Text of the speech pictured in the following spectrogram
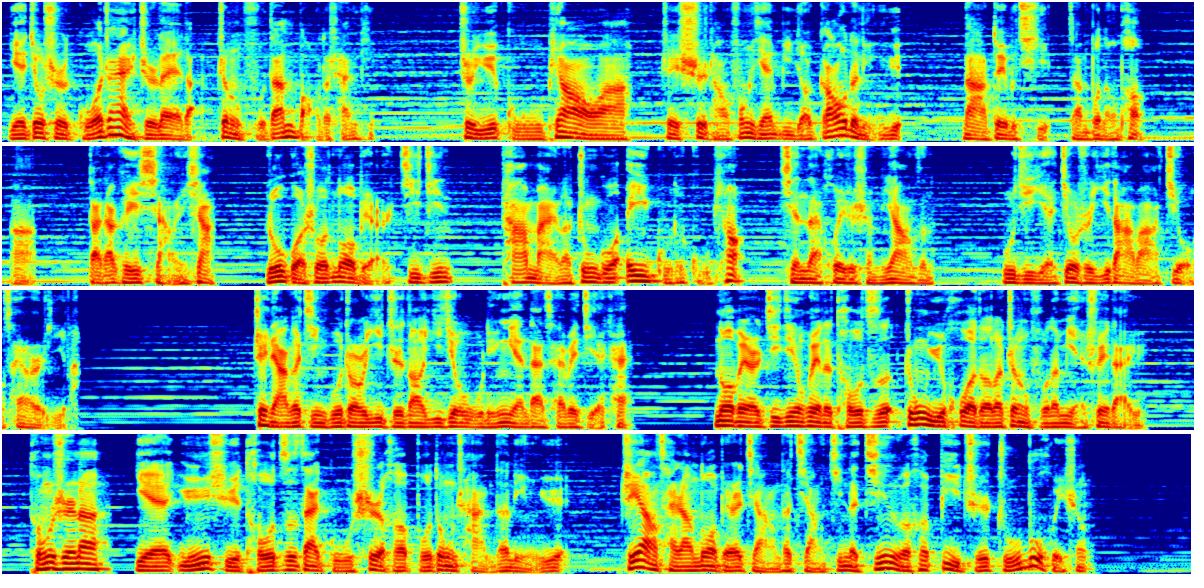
也就是国债之类的政府担保的产品。至于股票啊，这市场风险比较高的领域，那对不起，咱不能碰啊。大家可以想一下，如果说诺贝尔基金他买了中国 A 股的股票，现在会是什么样子呢？估计也就是一大把韭菜而已了。这两个紧箍咒一直到一九五零年代才被解开，诺贝尔基金会的投资终于获得了政府的免税待遇，同时呢，也允许投资在股市和不动产的领域，这样才让诺贝尔奖的奖金的金额和币值逐步回升。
